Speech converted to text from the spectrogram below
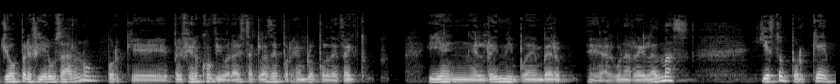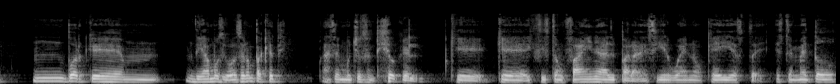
Yo prefiero usarlo porque prefiero configurar esta clase, por ejemplo, por defecto. Y en el README pueden ver eh, algunas reglas más. ¿Y esto por qué? Mm, porque, mm, digamos, si voy a hacer un paquete, hace mucho sentido que, que, exista un final para decir, bueno, ok, este, este método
